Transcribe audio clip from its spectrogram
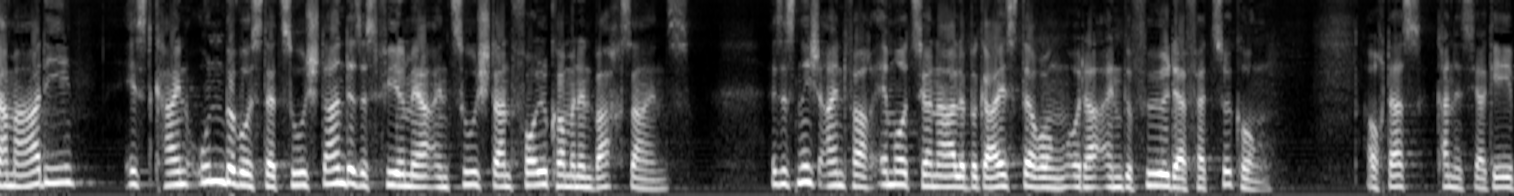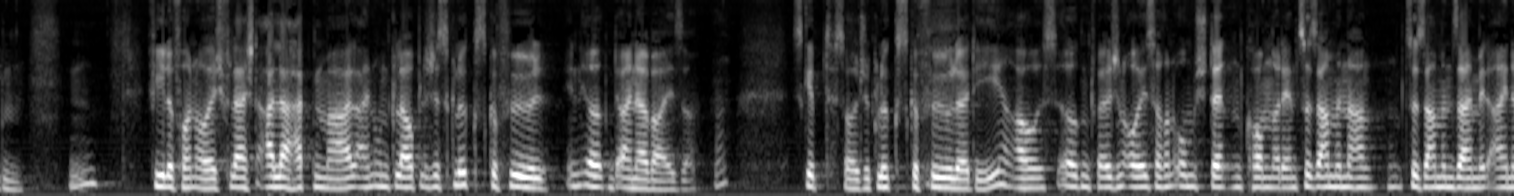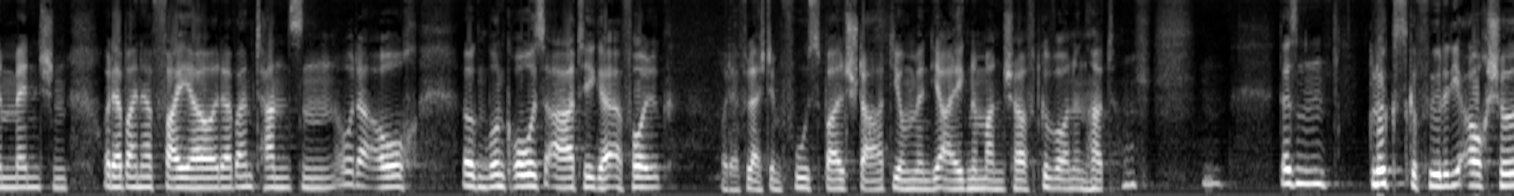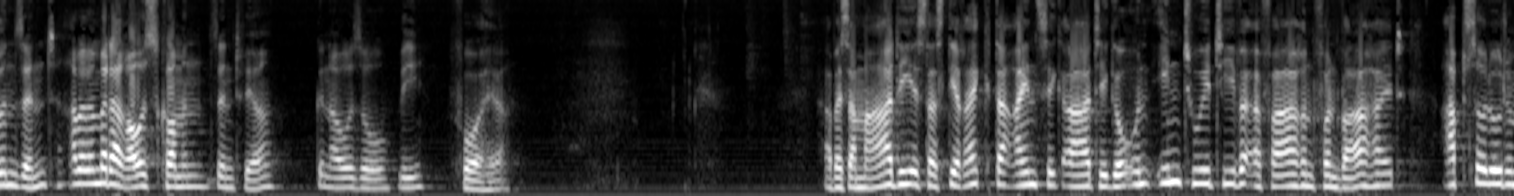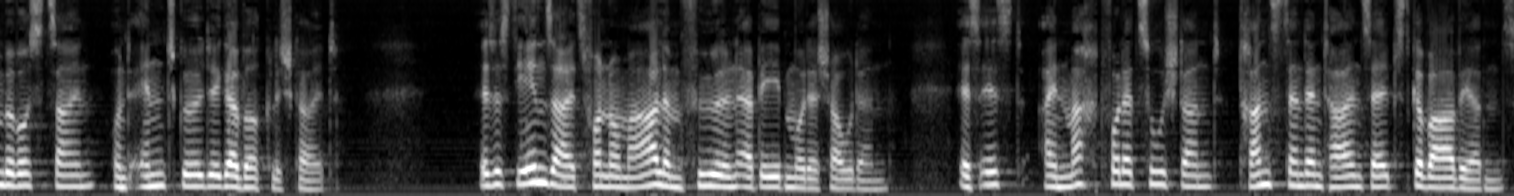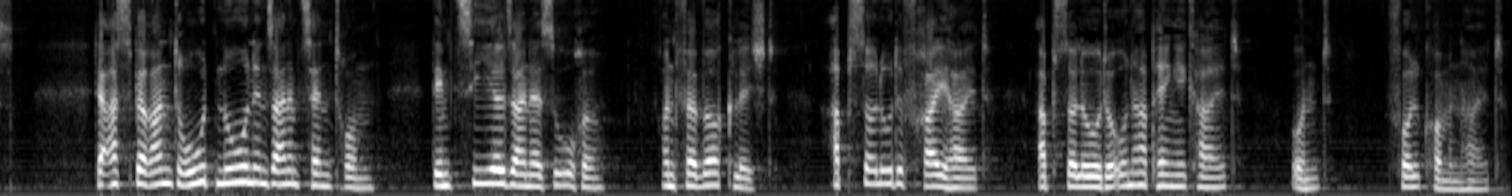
Samadhi ist kein unbewusster Zustand, es ist vielmehr ein Zustand vollkommenen Wachseins. Es ist nicht einfach emotionale Begeisterung oder ein Gefühl der Verzückung. Auch das kann es ja geben. Hm? Viele von euch, vielleicht alle, hatten mal ein unglaubliches Glücksgefühl in irgendeiner Weise. Hm? Es gibt solche Glücksgefühle, die aus irgendwelchen äußeren Umständen kommen oder im Zusammenhang, Zusammensein mit einem Menschen oder bei einer Feier oder beim Tanzen oder auch irgendwo ein großartiger Erfolg oder vielleicht im Fußballstadium, wenn die eigene Mannschaft gewonnen hat. Das sind Glücksgefühle, die auch schön sind, aber wenn wir da rauskommen, sind wir genauso wie vorher. Aber Samadhi ist das direkte, einzigartige und intuitive Erfahren von Wahrheit, absolutem Bewusstsein und endgültiger Wirklichkeit. Es ist jenseits von normalem Fühlen, Erbeben oder Schaudern. Es ist ein machtvoller Zustand transzendentalen Selbstgewahrwerdens. Der Aspirant ruht nun in seinem Zentrum, dem Ziel seiner Suche, und verwirklicht absolute Freiheit, absolute Unabhängigkeit und Vollkommenheit.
